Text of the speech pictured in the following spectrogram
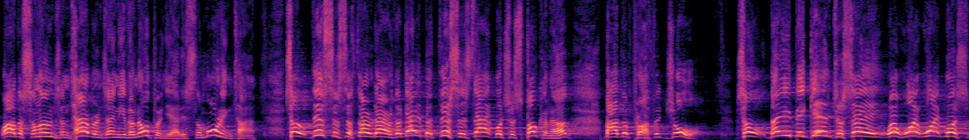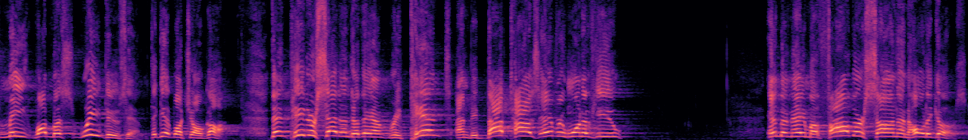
While the saloons and taverns ain't even open yet. It's the morning time. So this is the third hour of the day, but this is that which was spoken of by the prophet Joel. So they begin to say, well, what, what must me, what must we do then to get what y'all got? Then Peter said unto them, Repent and be baptized, every one of you, in the name of Father, Son, and Holy Ghost.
